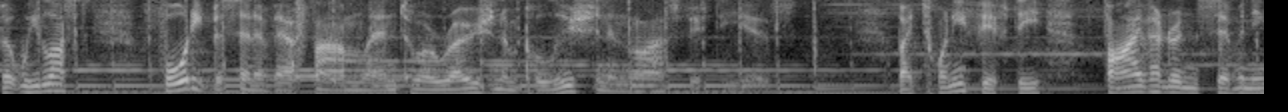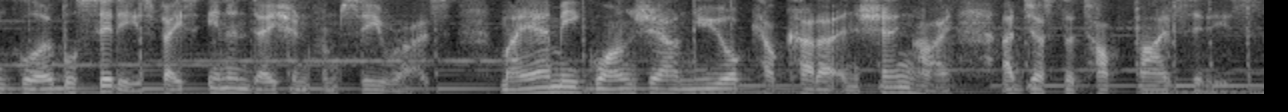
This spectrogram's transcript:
but we lost 40% of our farmland to erosion and pollution in the last 50 years. By 2050, 570 global cities face inundation from sea rise. Miami, Guangzhou, New York, Calcutta, and Shanghai are just the top five cities.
